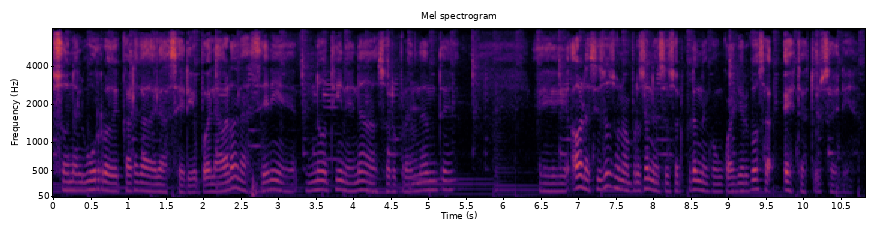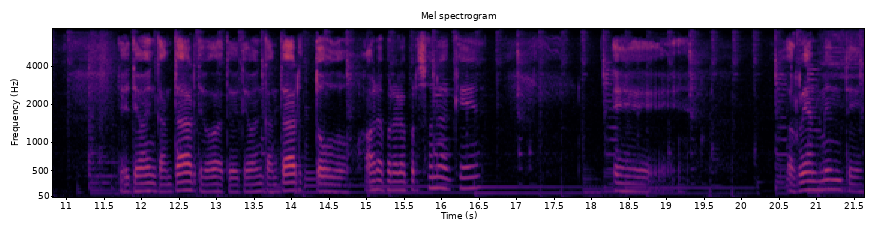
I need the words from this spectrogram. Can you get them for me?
son el burro de carga de la serie pues la verdad la serie no tiene nada sorprendente. Eh, ahora si sos una persona que se sorprende con cualquier cosa esta es tu serie. Te, va a encantar te va, te va a encantar todo. Ahora para la persona que eh, realmente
